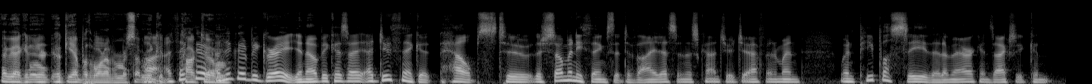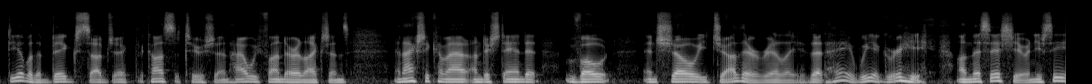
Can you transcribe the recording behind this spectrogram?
maybe I can inter- hook you up with one of them or something. Uh, You could I think talk that- to I think it would be great, you know, because I, I do think it helps to. There's so many things that divide us in this country, Jeff, and when when people see that Americans actually can deal with a big subject, the Constitution, how we fund our elections, and actually come out, understand it, vote, and show each other really that hey, we agree on this issue, and you see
